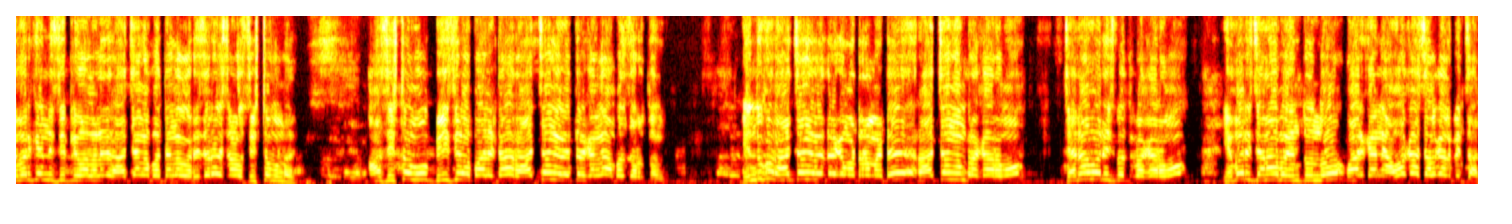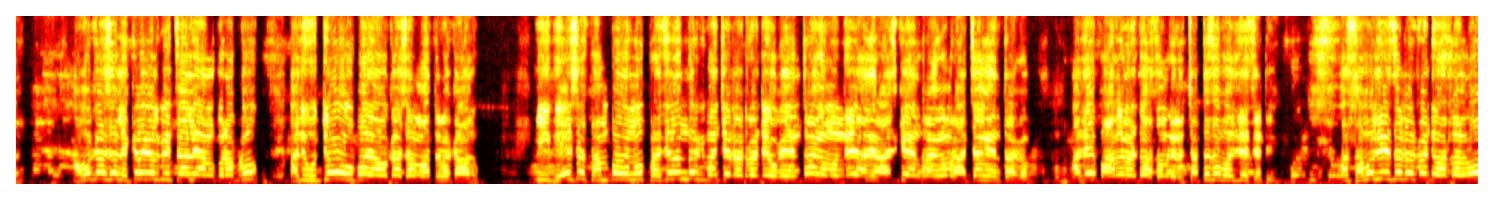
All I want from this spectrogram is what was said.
ఎవరికి ఎన్ని సీట్లు ఇవ్వాలనేది రాజ్యాంగబద్ధంగా ఒక రిజర్వేషన్ సిస్టమ్ ఉన్నది. ఆ సిస్టమ్ బీసీల పాలిట రాజ్యాంగ వ్యతిరేకంగా అమలు జరుగుతుంది. ఎందుకు రాజ్యాంగ వ్యతిరేకం అంటున్నామంటే రాజ్యాంగం ప్రకారము జనాభా నిష్పత్తి ప్రకారము ఎవరి జనాభా ఎంత ఉందో వారికి అన్ని అవకాశాలు కల్పించాలి. అవకాశాలు ఎక్కడ కల్పించాలి అనుకున్నప్పుడు అది ఉద్యోగ ఉపాధి అవకాశాలు మాత్రమే కాదు. ఈ దేశ సంపదను ప్రజలందరికీ పంచేటటువంటి ఒక యంత్రాంగం ఉంది. అది రాజకీయ యంత్రాంగం రాజ్యాంగ యంత్రాంగం. అదే పార్లమెంటు అసెంబ్లీలు చట్టసభలు చేసేటి ఆ సభలు చేసేటటువంటి వాటిల్లో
